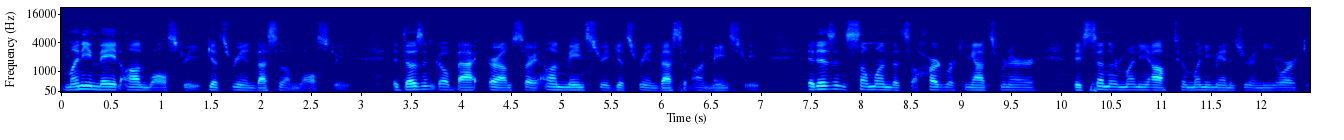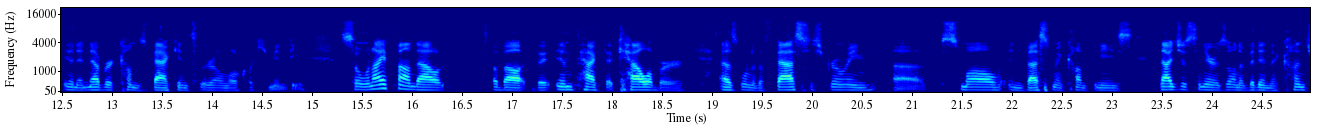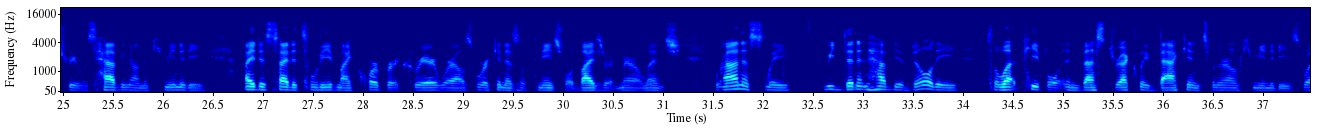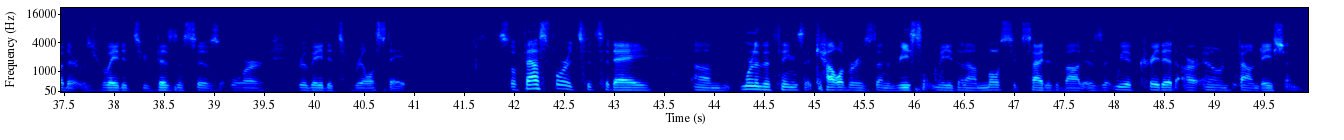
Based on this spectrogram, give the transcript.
money made on Wall Street gets reinvested on Wall Street. It doesn't go back, or I'm sorry, on Main Street gets reinvested on Main Street. It isn't someone that's a hardworking entrepreneur. They send their money off to a money manager in New York and it never comes back into their own local community. So when I found out about the impact that Caliber, as one of the fastest growing uh, small investment companies, not just in Arizona, but in the country, was having on the community, I decided to leave my corporate career where I was working as a financial advisor at Merrill Lynch, where honestly, we didn't have the ability to let people invest directly back into their own communities, whether it was related to businesses or related to real estate. So fast forward to today, um, one of the things that Caliber has done recently that I'm most excited about is that we have created our own foundation.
